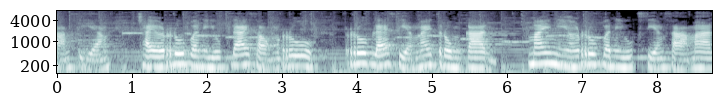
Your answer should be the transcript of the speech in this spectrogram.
3 เสียง ใช้รูปวรรณยุกต์ได้ 2 รูป รูปและเสียงไม่ตรงกัน ไม่มีรูปวรรณยุกต์เสียงสามัญ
